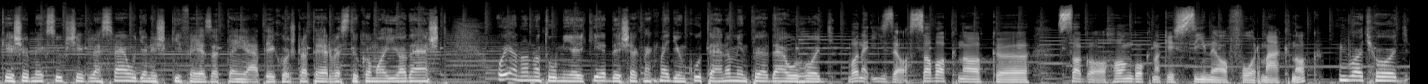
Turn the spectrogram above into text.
Később még szükség lesz rá, ugyanis kifejezetten játékosra terveztük a mai adást. Olyan anatómiai kérdéseknek megyünk utána, mint például, hogy Van-e íze a szavaknak, szaga a hangoknak és színe a formáknak? vagy hogy,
